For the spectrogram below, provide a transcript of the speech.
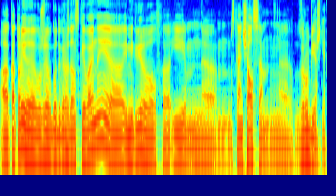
а, который уже в годы гражданской войны эмигрировал и скончался в зарубежье.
